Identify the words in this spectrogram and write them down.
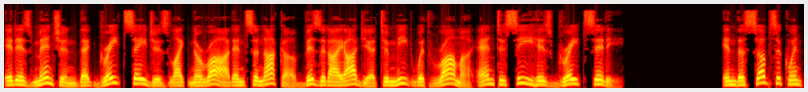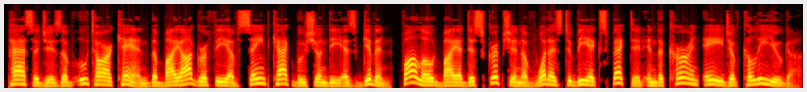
it is mentioned that great sages like Narad and Sanaka visit Ayodhya to meet with Rama and to see his great city. In the subsequent passages of Uttar Kand the biography of Saint Kakbushundi is given, followed by a description of what is to be expected in the current age of Kali Yuga.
